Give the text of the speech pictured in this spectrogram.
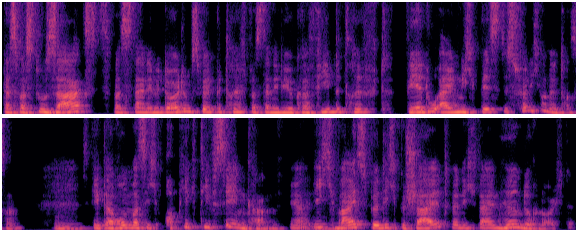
Das, was du sagst, was deine Bedeutungswelt betrifft, was deine Biografie betrifft, wer du eigentlich bist, ist völlig uninteressant. Mhm. Es geht darum, was ich objektiv sehen kann. Ja? Ich weiß für dich Bescheid, wenn ich dein Hirn durchleuchte.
